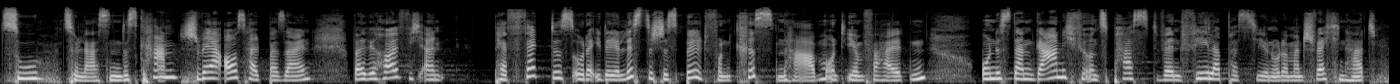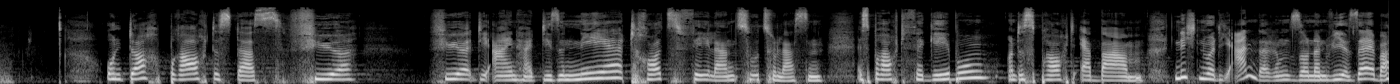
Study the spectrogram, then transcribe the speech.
zuzulassen. Das kann schwer aushaltbar sein, weil wir häufig ein perfektes oder idealistisches Bild von Christen haben und ihrem Verhalten und es dann gar nicht für uns passt, wenn Fehler passieren oder man Schwächen hat. Und doch braucht es das für für die Einheit, diese Nähe trotz Fehlern zuzulassen. Es braucht Vergebung und es braucht Erbarmen. Nicht nur die anderen, sondern wir selber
